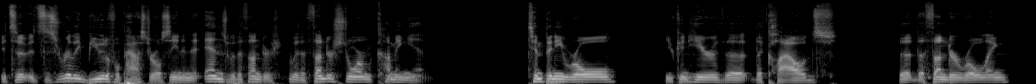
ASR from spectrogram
it's a it's this really beautiful pastoral scene and it ends with a thunder with a thunderstorm coming in. Timpani roll, you can hear the the clouds, the the thunder rolling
